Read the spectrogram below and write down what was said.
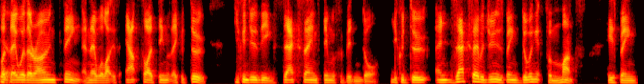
but Yeah. they were their own thing and they were like this outside thing that they could do. You can do the exact same thing with Forbidden Door. You could do, and Zack Sabre Jr. has been doing it for months. He's been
